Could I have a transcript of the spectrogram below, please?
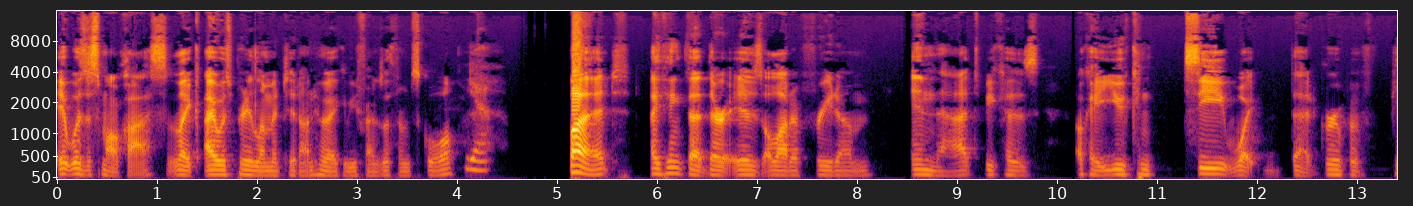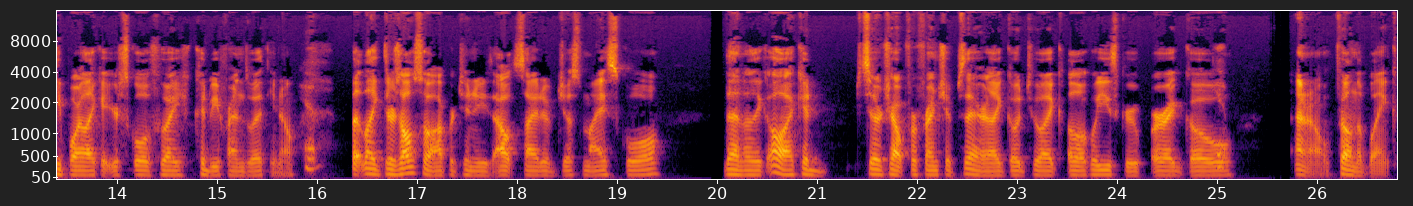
it was a small class. Like I was pretty limited on who I could be friends with from school. Yeah. But I think that there is a lot of freedom in that because okay, you can see what that group of people are like at your school of who I could be friends with, you know. Yep. But like there's also opportunities outside of just my school that are like, oh, I could search out for friendships there. Like go to like a local youth group or I go Yep. I don't know, fill in the blank,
